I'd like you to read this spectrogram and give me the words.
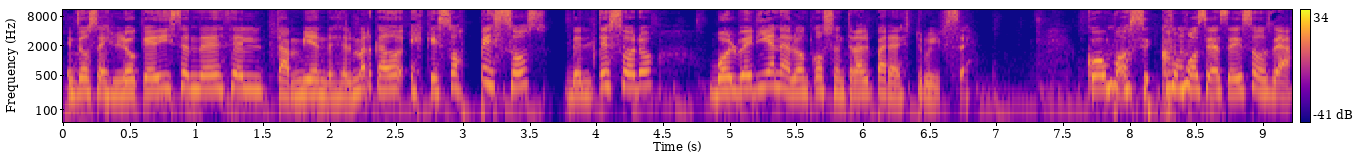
Entonces, lo que dicen desde el, también desde el mercado es que esos pesos del Tesoro volverían al Banco Central para destruirse. ¿Cómo se, cómo se hace eso? O sea,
